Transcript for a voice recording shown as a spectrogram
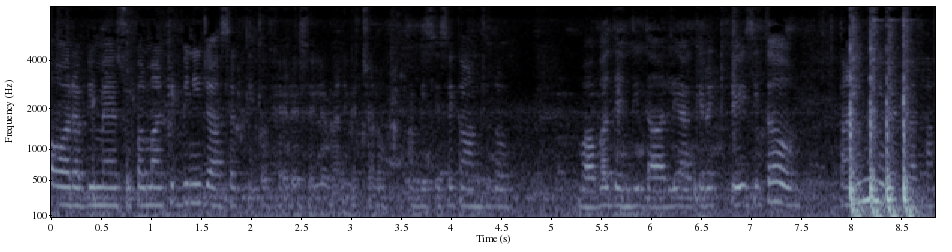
और अभी मैं सुपरमार्केट भी नहीं जा सकती तो फिर इसीलिए मैंने कहा, चलो, अब इसी से काम चलो। वावा दिन दी दाल ले आके रखी हुई थी तो टाइम नहीं मिल रहा था।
